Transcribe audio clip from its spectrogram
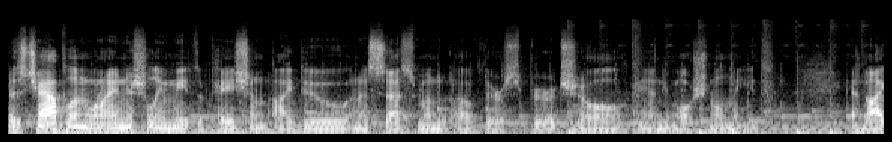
As chaplain, when I initially meet the patient, I do an assessment of their spiritual and emotional needs. And I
